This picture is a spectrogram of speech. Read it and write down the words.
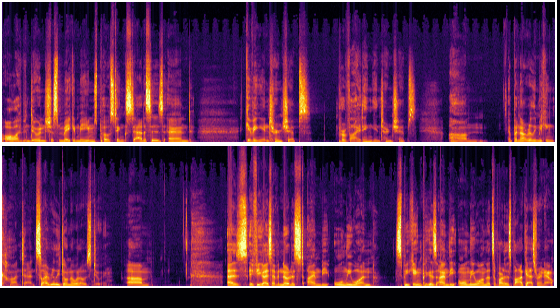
all I've been doing is just making memes, posting statuses, and giving internships, providing internships, um, but not really making content. So I really don't know what I was doing. Um, as if you guys haven't noticed, I'm the only one speaking because I'm the only one that's a part of this podcast right now.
